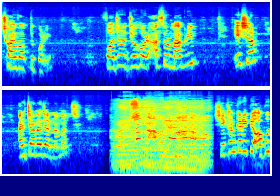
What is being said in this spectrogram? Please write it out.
ছয় ভক্ত পড়ে ফজর, জোহর, আসর, মাগরিব, এশা আর জানাজার নামাজ। সেখানকার একটি অবুধ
